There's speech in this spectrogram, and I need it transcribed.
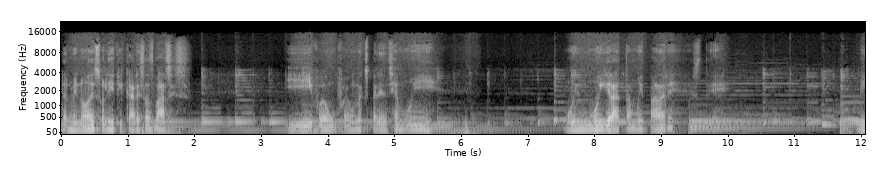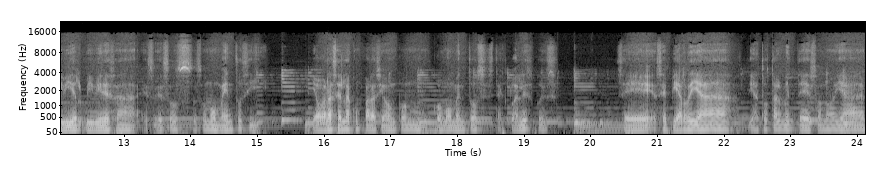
terminó de solidificar esas bases. Y fue, fue una experiencia muy, muy, muy grata, muy padre. Este, vivir, vivir esa, esos, esos momentos y, y, ahora hacer la comparación con, con momentos este, actuales, pues se, se, pierde ya, ya totalmente eso, ¿no? Ya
